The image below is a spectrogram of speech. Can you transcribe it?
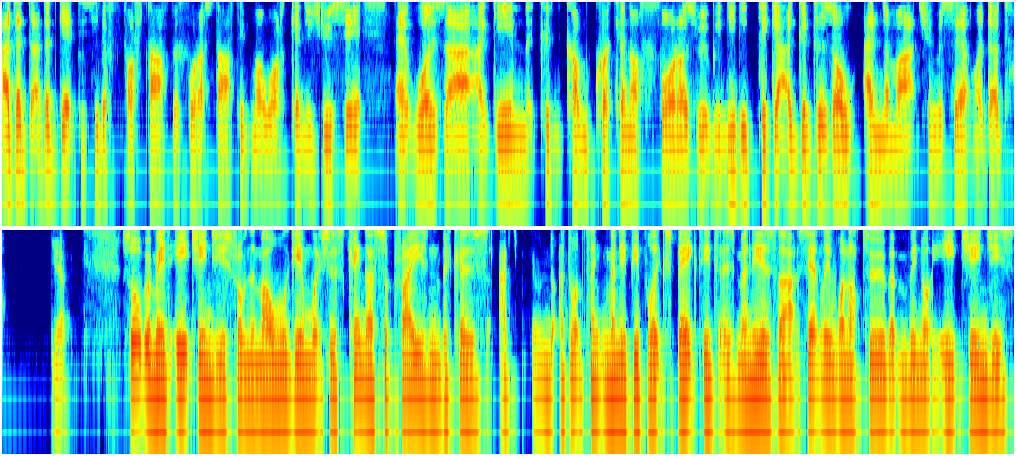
I did, I did get to see the first half before I started my work. And as you say, it was was a, a, game that couldn't come quick enough for us. We, we, needed to get a good result in the match, and we certainly did. Yep. So we made eight changes from the Malmo game, which is kind of surprising because I, I don't think many people expected as many as that. Certainly one or two, but maybe not eight changes.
